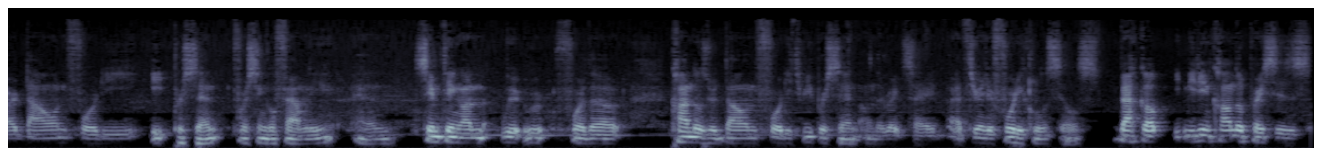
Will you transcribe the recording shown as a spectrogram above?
are down 48% for single family, and same thing on for the condos are down 43% on the right side at 340 closed sales. Back up, median condo prices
